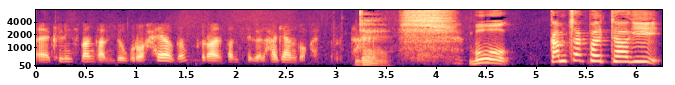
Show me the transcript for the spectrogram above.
에, 클린스만 감독으로 하여금 그러한 선택을 하게 한 것 같습니다. 네. 뭐 깜짝 발탁이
